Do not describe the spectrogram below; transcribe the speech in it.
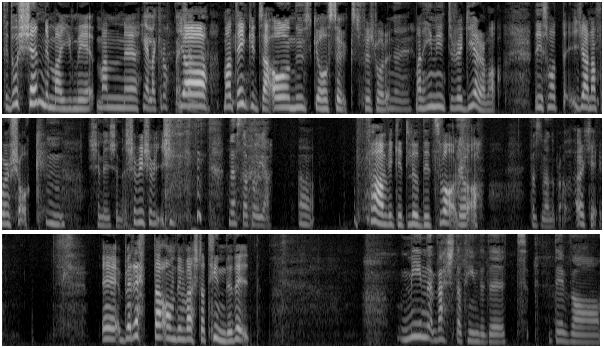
för då känner man ju med, man... eh, Hela kroppen Ja, känner. man tänker ju inte såhär, åh nu ska jag ha sex, förstår du? Nej. Man hinner inte reagera va. Det är som att hjärnan får en chock. Mm. Kemi, kemi. Kemi, kemi. Nästa fråga. Ja. Fan vilket luddigt svar det var. Fast det var ändå bra. Okej. Eh, berätta om din värsta Tinder-dejt. Min värsta Tinder-dejt, det var...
